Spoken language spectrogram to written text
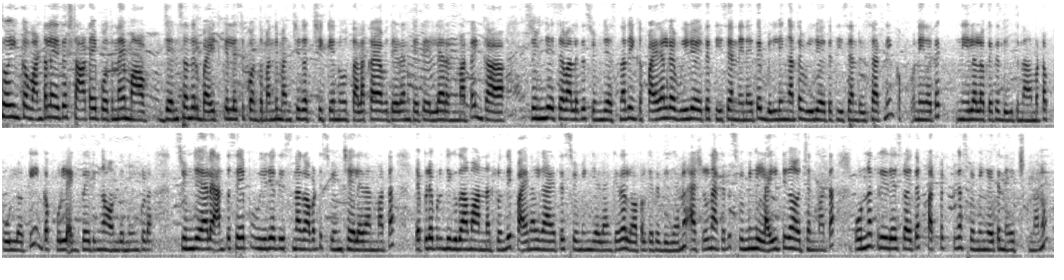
సో ఇంకా వంటలు అయితే స్టార్ట్ అయిపోతున్నాయి. మా జెంట్స్ అందరు బయటకు వెళ్ళేసి కొంతమంది మంచిగా చికెన్ తలకాయ అవి తీయడానికి అయితే వెళ్ళారనమాట ఇంకా స్విమ్ చేసే వాళ్ళైతే స్విమ్ చేస్తున్నారు. ఇంకా ఫైనల్గా వీడియో అయితే తీశాను. నేనైతే బిల్డింగ్ అంతా వీడియో అయితే తీశాను రిసార్ట్ని ఇంకా నేనైతే నీళ్ళలోకి అయితే దిగుతున్నాను అనమాట పూల్లోకి ఇంకా ఫుల్ ఎక్సైటింగ్గా ఉంది. నేను కూడా స్విమ్ చేయాలి. అంతసేపు వీడియో తీస్తున్నా కాబట్టి స్విమ్ చేయలేదనమాట ఎప్పుడెప్పుడు దిగుదామా అన్నట్లుంది. ఫైనల్గా అయితే స్విమ్మింగ్ చేయడానికి అయితే లోపలికి అయితే దిగాను. యాక్చువల్గా నాకైతే స్విమ్మింగ్ లైట్గా వచ్చనమాట ఉన్న త్రీ డేస్లో అయితే పర్ఫెక్ట్గా స్విమ్మింగ్ అయితే నేర్చుకున్నాను.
